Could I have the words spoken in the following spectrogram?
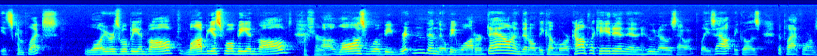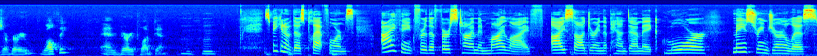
it's complex. Lawyers will be involved, lobbyists will be involved. For sure. Uh, laws will be written, then they'll be watered down, and then it'll become more complicated. And who knows how it plays out because the platforms are very wealthy and very plugged in. Speaking of those platforms, I think for the first time in my life, I saw during the pandemic more mainstream journalists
